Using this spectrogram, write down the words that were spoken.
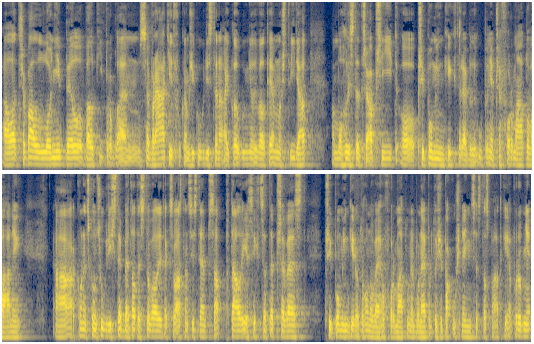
Ale třeba loni byl velký problém se vrátit v okamžiku, kdy jste na iCloudu měli velké množství dat a mohli jste třeba přijít o připomínky, které byly úplně přeformátovány. A konec konců, když jste beta testovali, tak se vás ten systém ptal, jestli chcete převést připomínky do toho nového formátu nebo ne, protože pak už není cesta zpátky a podobně.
